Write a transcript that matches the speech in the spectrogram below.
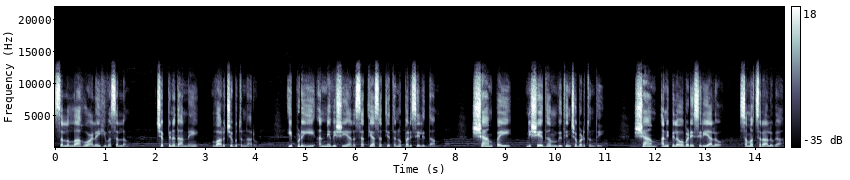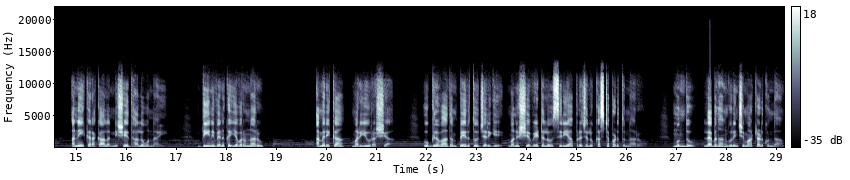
సల్లల్లాహు అలైహి వసల్లం చెప్పినదాన్నే వారు చెబుతున్నారు. ఇప్పుడు ఈ అన్ని విషయాల సత్యాసత్యతను పరిశీలిద్దాం. శ్యామ్పై నిషేధం విధించబడుతుంది. శ్యామ్ అని పిలవబడే సిరియాలో సంవత్సరాలుగా అనేక రకాల నిషేధాలు ఉన్నాయి. దీని వెనుక ఎవరున్నారు? అమెరికా మరియు రష్యా. ఉగ్రవాదం పేరుతో జరిగే మనుష్య వేటలో సిరియా ప్రజలు కష్టపడుతున్నారు. ముందు లెబనాన్ గురించి మాట్లాడుకుందాం.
